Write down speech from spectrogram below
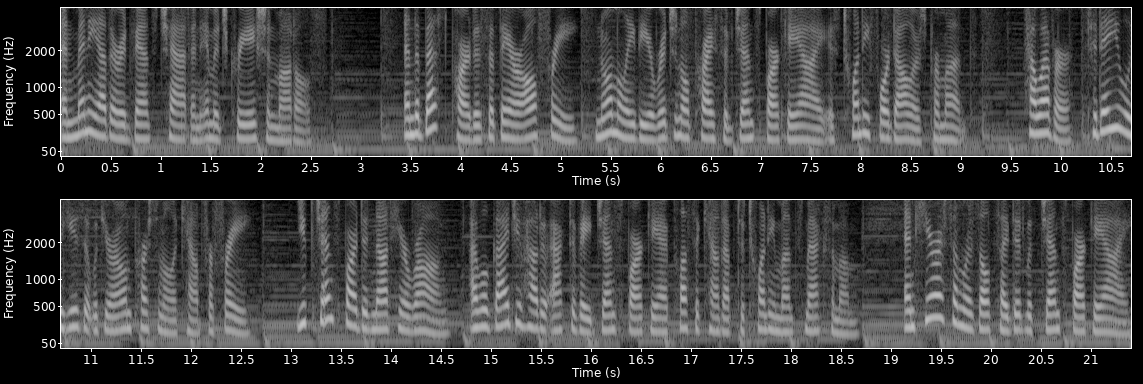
and many other advanced chat and image creation models. And the best part is that they are all free, normally the original price of GenSpark AI is $24 per month. However, today you will use it with your own personal account for free. You GenSpark did not hear wrong, I will guide you how to activate GenSpark AI Plus account up to 20 months maximum. And here are some results I did with GenSpark AI,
